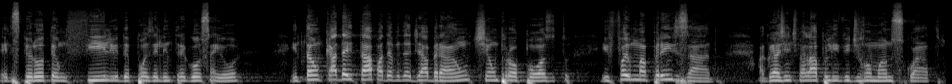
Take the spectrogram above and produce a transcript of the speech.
ele esperou ter um filho e depois ele entregou o Senhor. Então, cada etapa da vida de Abraão tinha um propósito e foi um aprendizado. Agora a gente vai lá para o livro de Romanos 4.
